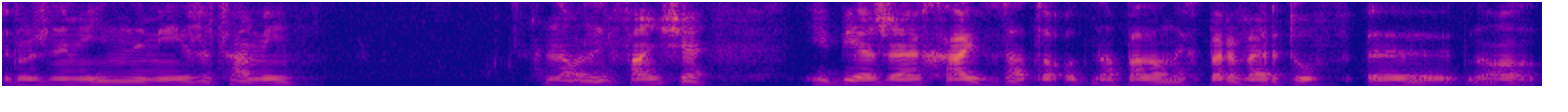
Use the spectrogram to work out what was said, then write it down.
różnymi innymi rzeczami na OnlyFansie i bierze hajs za to od napalonych perwertów. Yy, no,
